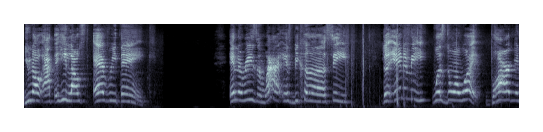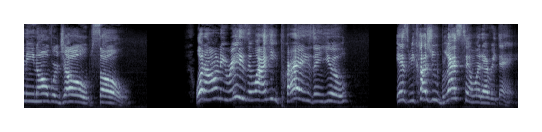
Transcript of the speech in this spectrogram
You know, after he lost everything. And the reason why is because, see, the enemy was doing what? Bargaining over Job's soul. Well, the only reason why he praising you is because you blessed him with everything.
